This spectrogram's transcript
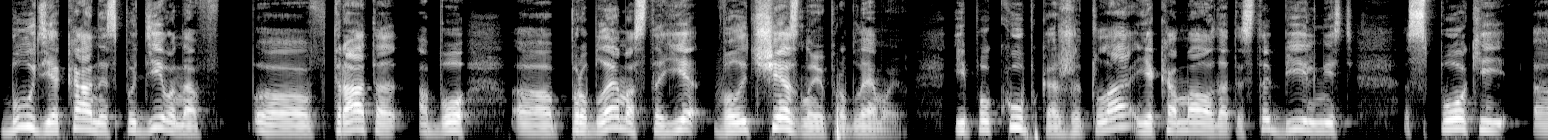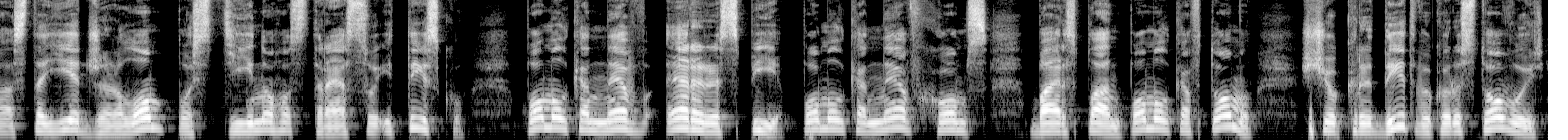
будь-яка несподівана втрата або е, проблема стає величезною проблемою. І покупка житла, яка мала дати стабільність, спокій, е, стає джерелом постійного стресу і тиску. Помилка не в РРСП, помилка не в Homes Buyers Plan, помилка в тому, що кредит використовують,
